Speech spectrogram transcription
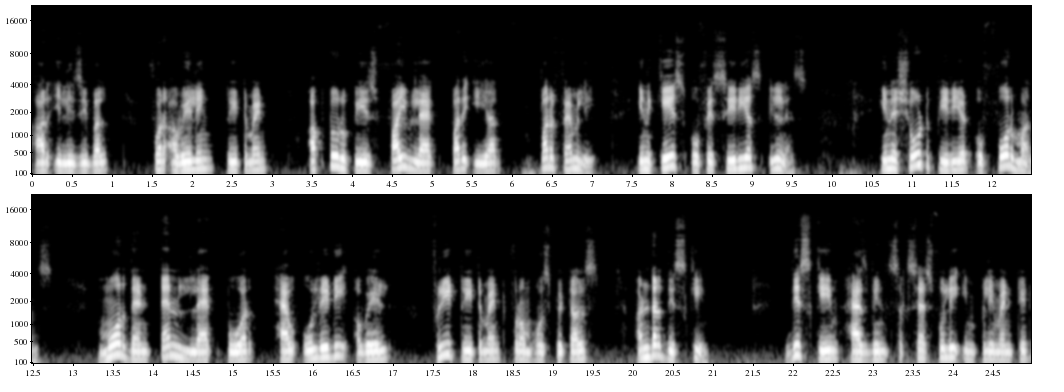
are eligible for availing treatment up to rupees 5 lakh per year per family in case of a serious illness. In a short period of 4 months, more than 10 lakh poor have already availed free treatment from hospitals under this scheme. This scheme has been successfully implemented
